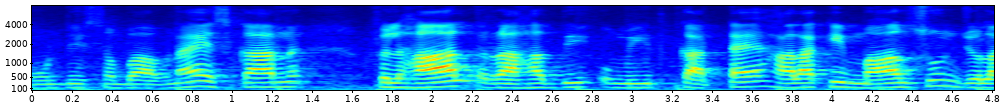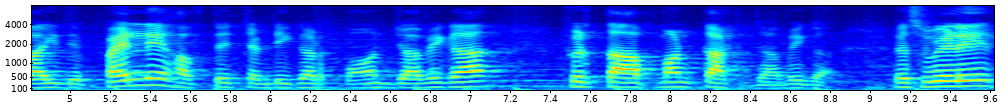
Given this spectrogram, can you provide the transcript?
ਹੋਣ ਦੀ ਸੰਭਾਵਨਾ ਹੈ। ਇਸ ਕਾਰਨ ਫਿਲਹਾਲ ਰਾਹਤ ਦੀ ਉਮੀਦ ਘੱਟ ਹੈ। ਹਾਲਾਂਕਿ ਮਾਨਸੂਨ ਜੁਲਾਈ ਦੇ ਪਹਿਲੇ ਹਫ਼ਤੇ ਚੰਡੀਗੜ੍ਹ ਪਹੁੰਚ ਜਾਵੇਗਾ, ਫਿਰ ਤਾਪਮਾਨ ਘਟ ਜਾਵੇਗਾ। ਇਸ ਵੇਲੇ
